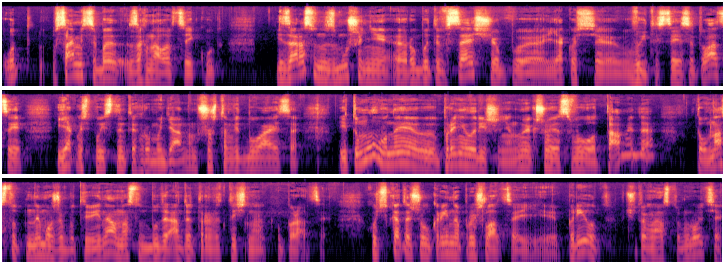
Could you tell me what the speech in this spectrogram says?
от самі себе загнали в цей кут. І зараз вони змушені е, робити все, щоб е, якось е, вийти з цієї ситуації, якось пояснити громадянам, що ж там відбувається. І тому вони прийняли рішення: ну, якщо СВО там іде, то в нас тут не може бути війна, у нас тут буде антитерористична операція. Хочу сказати, що Україна пройшла цей період в 2014 році.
